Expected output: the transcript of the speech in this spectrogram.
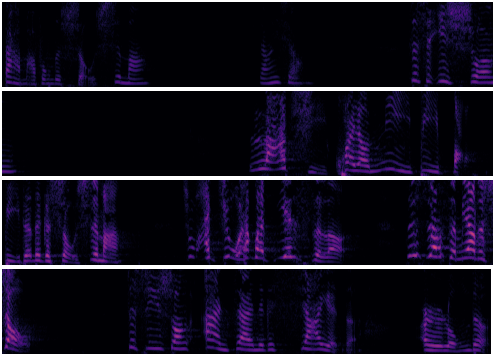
大麻风的手，是吗？想一想，这是一双拉起快要溺毙保彼的那个手，是吗？主啊，救我，他快淹死了！这是双什么样的手？这是一双按在那个瞎眼的。耳聋的、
